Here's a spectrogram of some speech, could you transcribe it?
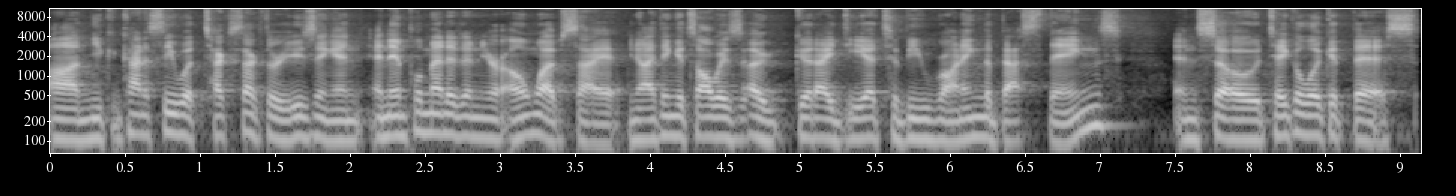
Um, you can kind of see what tech stack they're using and, and implement it in your own website. You know, I think it's always a good idea to be running the best things. And so take a look at this.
